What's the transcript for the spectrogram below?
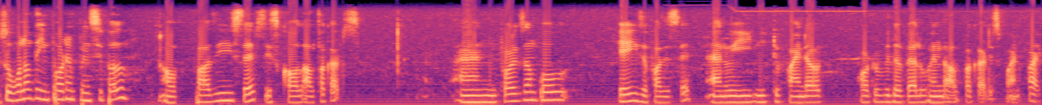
So one of the important principle of fuzzy sets is called alpha cuts and for example a is a fuzzy set and we need to find out what will be the value when the alpha cut is 0.5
